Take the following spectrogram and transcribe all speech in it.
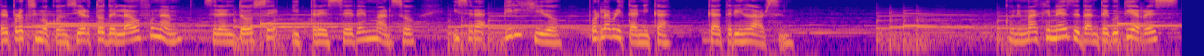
El próximo concierto de la OFUNAM será el 12 y 13 de marzo y será dirigido por la británica Catherine Larsen. Con imágenes de Dante Gutiérrez,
